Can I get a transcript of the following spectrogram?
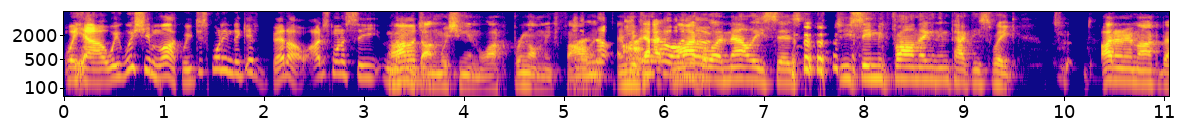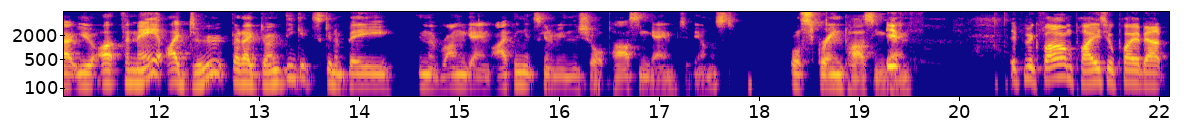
We, uh, we wish him luck. We just want him to get better. I just want to see. I'm Najee- done wishing him luck. Bring on McFarland. know- and with I that, know, Michael. O'Malley says, "Do you see McFarland making an impact this week?" I don't know, Mark, about you. Uh, for me, I do, but I don't think it's going to be in the run game. I think it's going to be in the short passing game, to be honest, or screen passing game. if if McFarland plays, he'll play about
